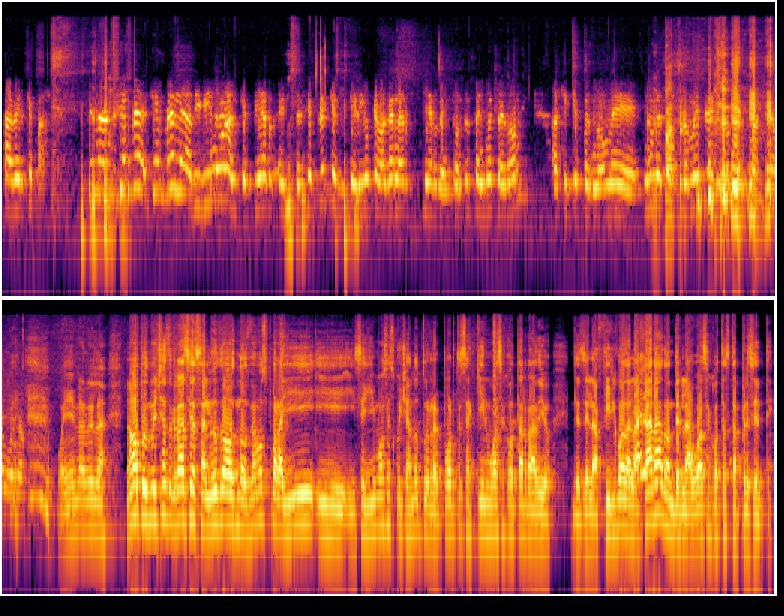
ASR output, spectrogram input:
a ver qué pasa. Siempre, siempre le adivino al que pierde, este, siempre que, digo que va a ganar, pierde, entonces tengo ese don, así que pues no me, no me compromete digo que a uno. Bueno, No, pues muchas gracias, saludos, nos vemos por allí y, seguimos escuchando tus reportes aquí en UACJ Radio, desde la FIL Guadalajara, donde la UACJ está presente.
